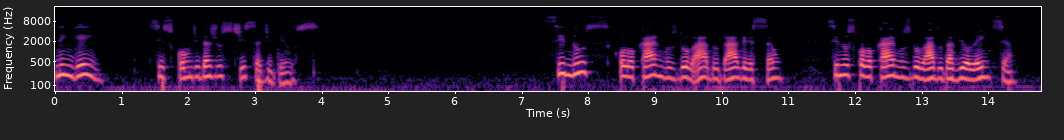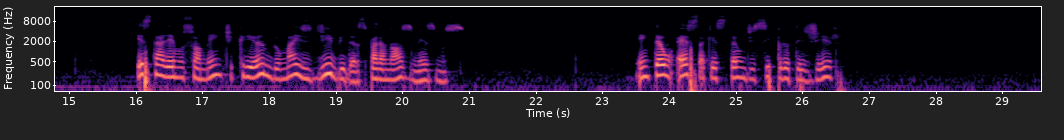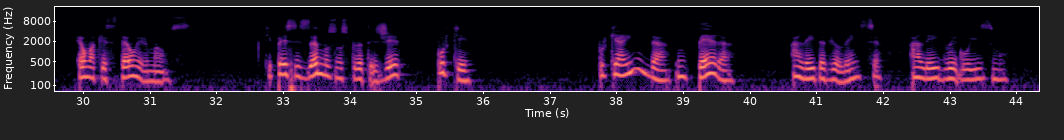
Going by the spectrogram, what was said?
Ninguém se esconde da justiça de Deus. Se nos colocarmos do lado da agressão, se nos colocarmos do lado da violência, estaremos somente criando mais dívidas para nós mesmos. Então, esta questão de se proteger é uma questão, irmãos, que precisamos nos proteger, por quê? Porque ainda impera a lei da violência, a lei do egoísmo,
